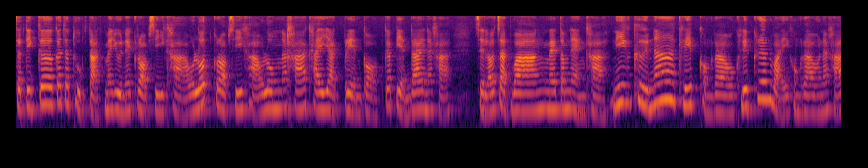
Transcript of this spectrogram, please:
สติกเกอร์ก็จะถูกตัดมาอยู่ในกรอบสีขาว ลดกรอบสีขาวลงนะคะ ใครอยากเปลี่ยนกรอบก็เปลี่ยนได้นะคะ เสร็จแล้วจัดวางในตำแหน่งค่ะ นี่ก็คือหน้าคลิปของเรา คลิปเคลื่อนไหวของเรานะคะ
